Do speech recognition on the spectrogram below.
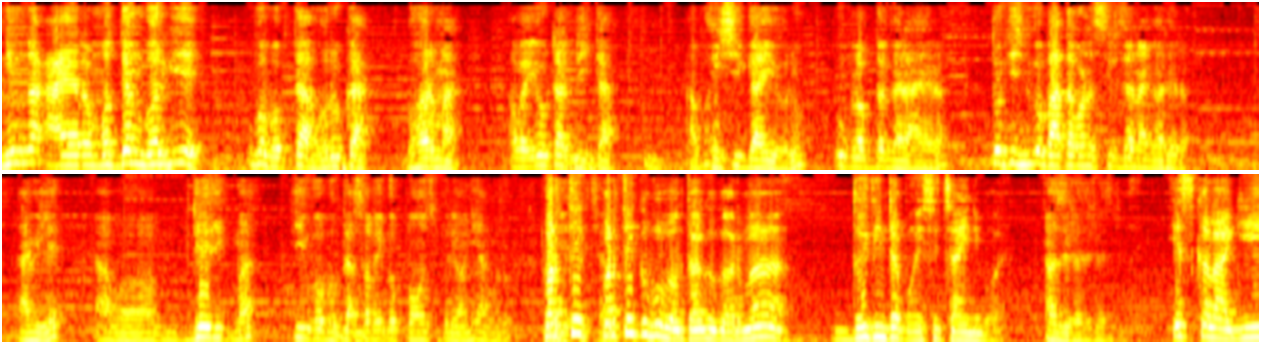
निम्न आय र मध्यमवर्गीय उपभोक्ताहरूका घरमा। अब एउटा दुईवटा भैँसी गाईहरू उपलब्ध गराएर त्यो किसिमको वातावरण सिर्जना गरेर हामीले अब डेरीमा ती उपभोक्ता सबैको पहुँच पुर्याउने हाम्रो प्रत्येक प्रत्येक उपभोक्ताको घरमा दुई तिनवटा भैँसी चाहिने भयो। हजुर हजुर हजुर। यसका लागि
